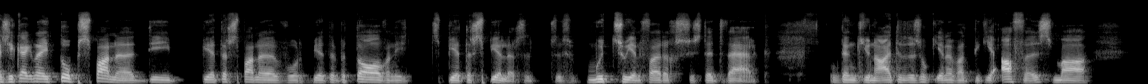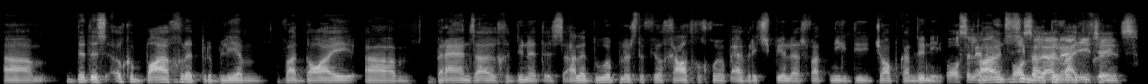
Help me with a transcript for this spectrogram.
as jy kyk na die topspanne, die beter spanne word beter betaal want die beter spelers. Dit soos moet so eenvoudig soos dit werk. Ek dink United is ook een wat bietjie af is, maar um, dit is ook 'n baie groot probleem wat daai um, brands ou gedoen het. Is hulle het hopeloos te veel geld gegooi op average spelers wat nie die job kan doen nie. Daai ons Barcelona motivator vir rejects.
